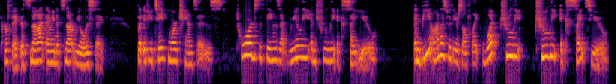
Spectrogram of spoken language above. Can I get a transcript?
perfect. It's not I mean it's not realistic. But if you take more chances towards the things that really and truly excite you and be honest with yourself like what truly truly excites you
